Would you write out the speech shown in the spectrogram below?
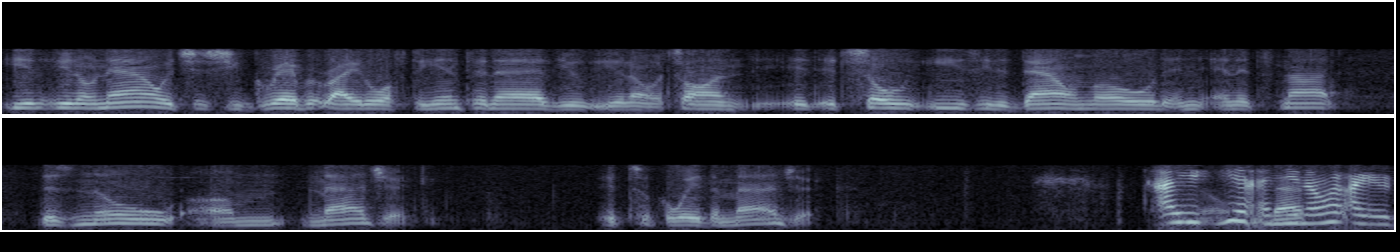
you, you know now it's just you grab it right off the internet. You you know it's on. It, it's so easy to download, and and it's not. There's no um magic. It took away the magic. I you know, yeah, and you know what? I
